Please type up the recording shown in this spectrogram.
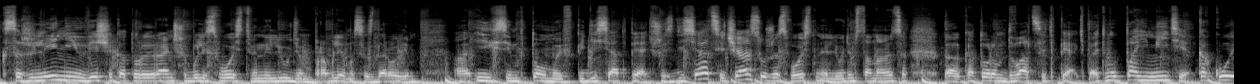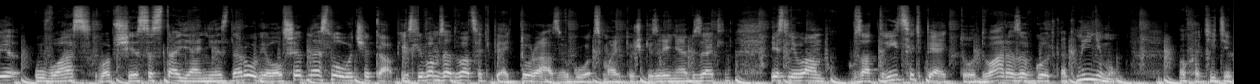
к сожалению, вещи, которые раньше были свойственны людям, проблемы со здоровьем а, и их симптомы в 55-60, сейчас уже свойственны людям становятся, а, которым 25. Поэтому поймите, какое у вас вообще состояние состояние здоровья. Волшебное слово чекап. Если вам за 25, то раз в год, с моей точки зрения, обязательно. Если вам за 35, то два раза в год как минимум. Ну, хотите,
